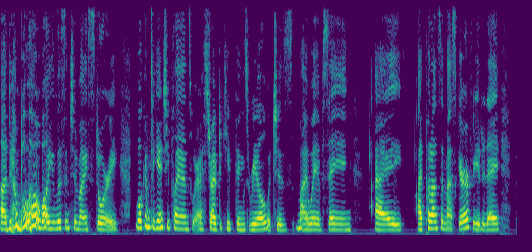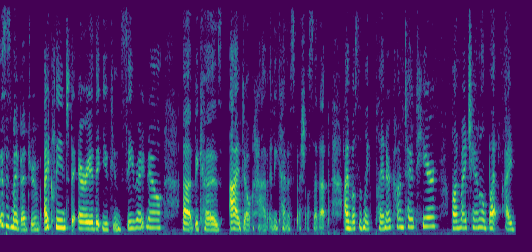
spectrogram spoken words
uh, down below while you listen to my story. Welcome to Ganchi Plans, where I strive to keep things real, which is my way of saying I I put on some mascara for you today. This is my bedroom. I cleaned the area that you can see right now uh, because I don't have any kind of special setup. I mostly make planner content here on my channel, but I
